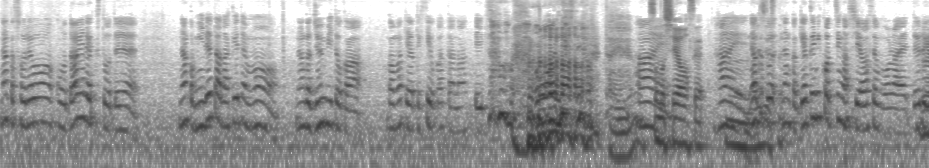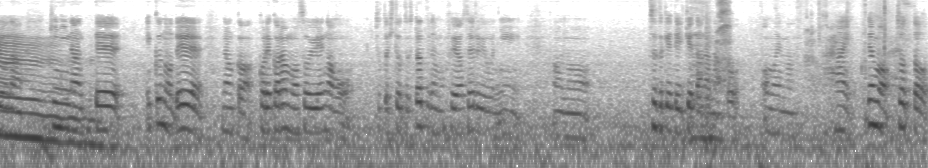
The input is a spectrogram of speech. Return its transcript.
なんかそれをこうダイレクトでなんか見れただけでもなんか準備とか頑張ってやってきてよかったなっていつも 思うんですよ。大変。はい、その幸せ。はい、うんなんかそねなんか逆にこっちが幸せをもらえてるような気になっていくのでなんかこれからもそういう笑顔をちょっと一つ二つでも増やせるようにあの続けていけたらなと思います。はい、でもちょっと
